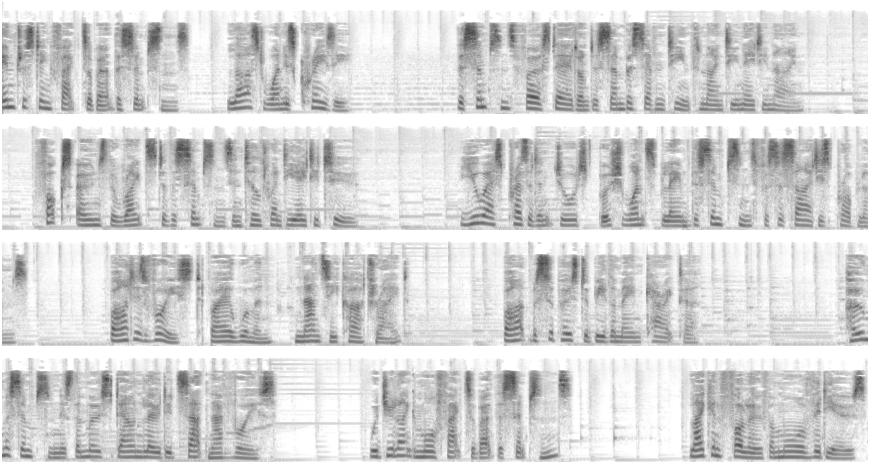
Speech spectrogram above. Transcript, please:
Interesting facts about The Simpsons. Last one is crazy. The Simpsons first aired on December 17, 1989. Fox owns the rights to The Simpsons until 2082. U.S. President George Bush once blamed The Simpsons for society's problems. Bart is voiced by a woman, Nancy Cartwright. Bart was supposed to be the main character. Homer Simpson is the most downloaded satnav voice. Would you like more facts about The Simpsons? Like and follow for more videos.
